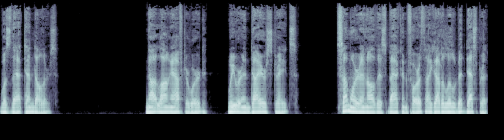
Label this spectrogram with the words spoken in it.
was that $10. Not long afterward, we were in dire straits. Somewhere in all this back and forth, I got a little bit desperate.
